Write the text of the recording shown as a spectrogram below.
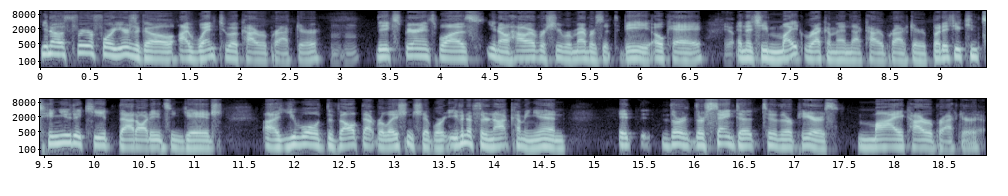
you know, three or four years ago, I went to a chiropractor. Mm-hmm. The experience was, you know, however she remembers it to be, okay. Yep. And then she might recommend that chiropractor. But if you continue to keep that audience engaged, uh, you will develop that relationship where even if they're not coming in, it they're they're saying to, to their peers, my chiropractor. Yeah.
